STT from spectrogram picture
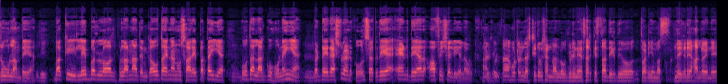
ਰੂਲ ਆਉਂਦੇ ਆ। ਬਾਕੀ ਲੇਬਰ ਲਾਜ਼ ਫਲਾਨਾ ਤਿਮਕਾ ਉਹ ਤਾਂ ਇਹਨਾਂ ਨੂੰ ਸਾਰੇ ਪਤਾ ਹੀ ਹੈ। ਉਹ ਤਾਂ ਲਾਗੂ ਹੋਣਾ ਹੀ ਹੈ। ਬਟ ਇਹ ਰੈਸਟੋਰੈਂਟ ਖੋਲ ਸਕਦੇ ਆ ਐਂਡ ਦੇ ਆਰ ਆਫੀਸ਼ੀਅਲੀ ਅਲਾਉਡ ਬਿਲਕੁਲ ਤਾਂ ਹੋਟਲ ਇੰਡਸਟਰੀ ਤੋਂ ਵੀ ਸਾਡੇ ਨਾਲ ਲੋਕ ਜੁੜੇ ਨੇ। ਸਰ ਕਿਸ ਤਰ੍ਹਾਂ ਦੇਖਦੇ ਹੋ ਤੁਹਾਡੀ ਮਸਲੇ ਜਿਹੜੇ ਹੱਲ ਹੋਏ ਨੇ?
